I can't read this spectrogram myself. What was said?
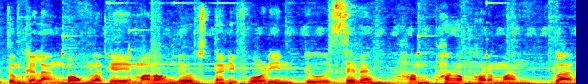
litum kelang bom lake Malong News 24 into 7 hampang aparman klar.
